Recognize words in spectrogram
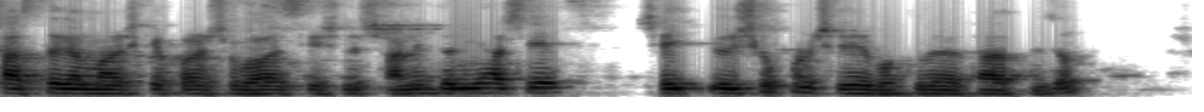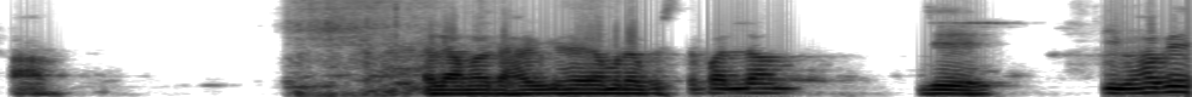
স্বাস্থ্যজ্ঞান মানুষকে পরশ ভগবান শ্রীকৃষ্ণের সান্নিধ্য নিয়ে আসে, সেই শরীরের ভক্তদের তার তাহলে আমরা ধারাবাহিকভাবে আমরা বুঝতে পারলাম যে কীভাবে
